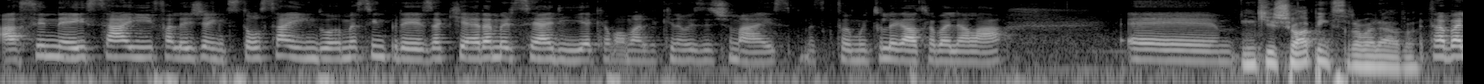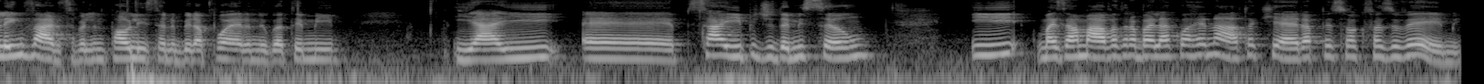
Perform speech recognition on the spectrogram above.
Assinei, saí, falei, gente, estou saindo, amo essa empresa, que era a Mercearia, que é uma marca que não existe mais, mas que foi muito legal trabalhar lá. É, Em que shopping você trabalhava? Trabalhei em vários, trabalhei no Paulista, no Ibirapuera, no Iguatemi. E aí é, saí, pedi demissão. E, mas amava trabalhar com a Renata, que era a pessoa que fazia o VM.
